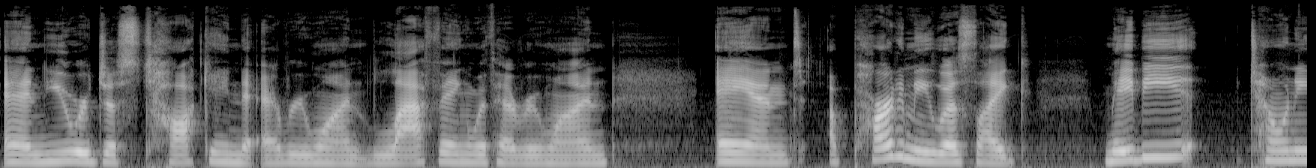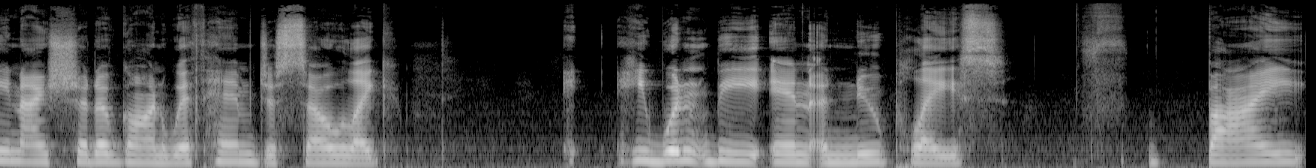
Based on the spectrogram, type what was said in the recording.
and you were just talking to everyone, laughing with everyone. And a part of me was like, maybe Tony and I should have gone with him just so like he- wouldn't be in a new place by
